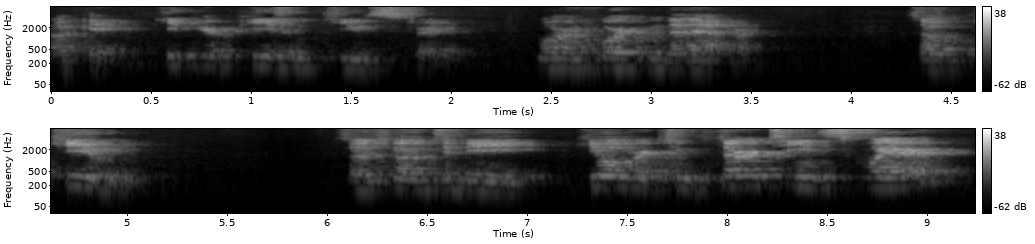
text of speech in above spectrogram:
okay, keep your P's and Q's straight. More important than ever. So Q. So it's going to be Q over 2, 13 squared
